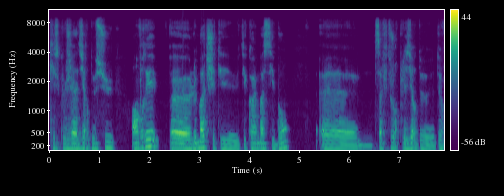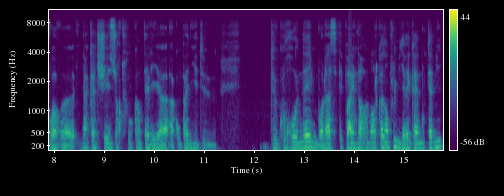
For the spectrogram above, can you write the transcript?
qu'est-ce que j'ai à dire dessus? En vrai, euh, le match était, était quand même assez bon. Euh, ça fait toujours plaisir de, voir euh, Ina catcher, surtout quand elle est euh, accompagnée de, de gros names. Bon là, c'était pas énormément le cas non plus, mais il y avait quand même Utami.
